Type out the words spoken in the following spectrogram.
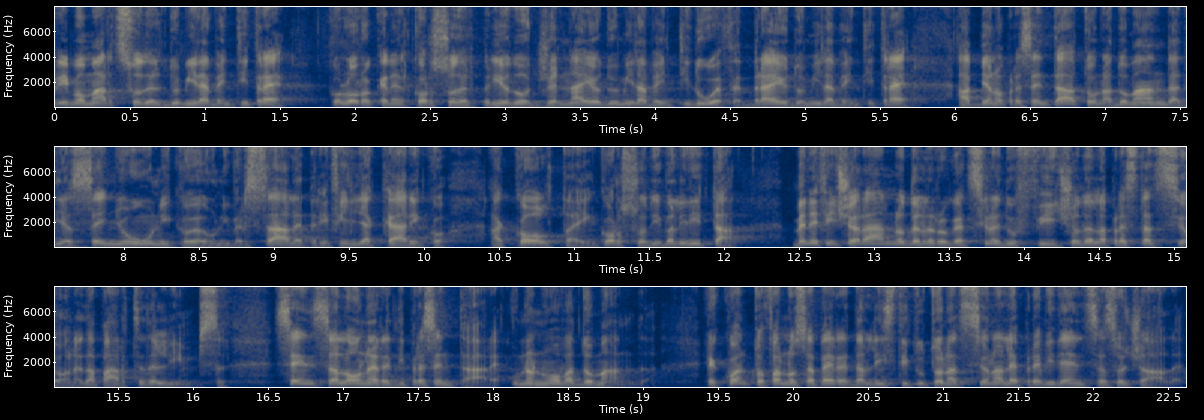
1 marzo del 2023, coloro che nel corso del periodo gennaio 2022-febbraio 2023 abbiano presentato una domanda di assegno unico e universale per i figli a carico accolta e in corso di validità beneficeranno dell'erogazione d'ufficio della prestazione da parte dell'INPS, senza l'onere di presentare una nuova domanda. È quanto fanno sapere dall'Istituto Nazionale Previdenza Sociale.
